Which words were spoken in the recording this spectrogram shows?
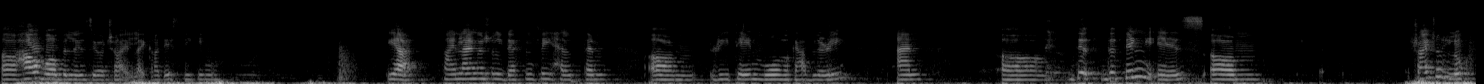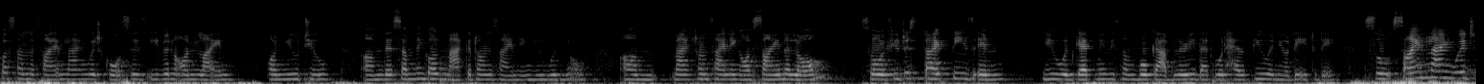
Uh, how verbal is your child? Like, are they speaking? Yeah, sign language will definitely help them um, retain more vocabulary. And uh, the, the thing is, um, try to look for some sign language courses even online on YouTube. Um, there's something called Makaton signing, you would know. Um, Makaton signing or Signalong. So if you just type these in, you would get maybe some vocabulary that would help you in your day to day. So sign language,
